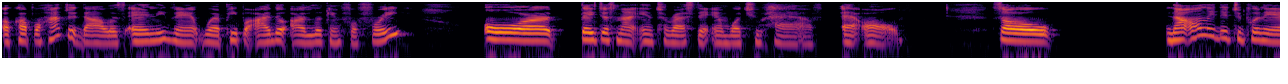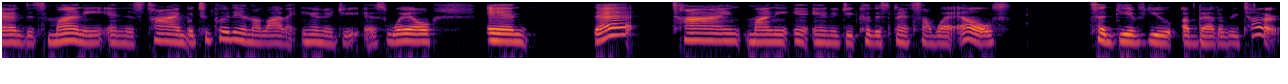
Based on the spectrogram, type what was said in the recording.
a couple hundred dollars at an event where people either are looking for free or they're just not interested in what you have at all. So not only did you put in this money and this time, but you put in a lot of energy as well. And that time, money, and energy could have spent somewhere else to give you a better return.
